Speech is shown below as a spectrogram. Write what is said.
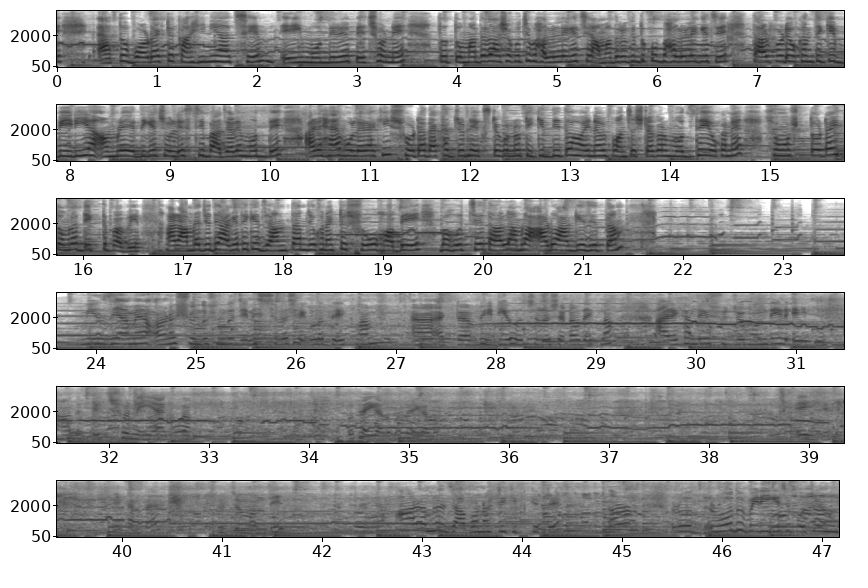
এত বড় একটা কাহিনী আছে এই মন্দিরের পেছনে। তো তোমাদেরও আশা করছি ভালো লেগেছে, আমাদেরও কিন্তু খুব ভালো লেগেছে। তারপরে ওখান থেকে বেরিয়ে আমরা এদিকে চলে এসেছি বাজারের মধ্যে। আর হ্যাঁ বলে রাখি শোটা দেখার জন্য এক্সট্রা কোনো টিকিট দিতে হয় না ওই পঞ্চাশ টাকার মধ্যেই ওখানে সমস্তটাই তোমরা দেখতে পাবে। আর আমরা যদি আগে থেকে জানতাম যে ওখানে একটা শো হবে বা হচ্ছে, তাহলে আমরা আরও আগে যেতাম। মিউজিয়ামে অনেক সুন্দর সুন্দর জিনিস ছিল, সেগুলো দেখলাম। একটা ভিডিও হচ্ছিল, সেটাও দেখলাম। আর এখান থেকে সূর্য মন্দির, এই যে আমাদের পেছনেই একদম। কোথায় গেল কোথায় গেল? এই যে, এখানটা সূর্য মন্দির। আর আমরা যাব না টিকিট কেটে, কারণ রোদ, রোদও বেরিয়ে গেছে প্রচণ্ড।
